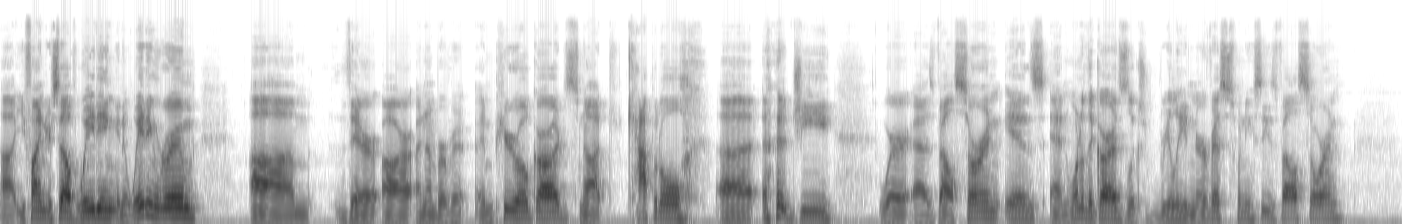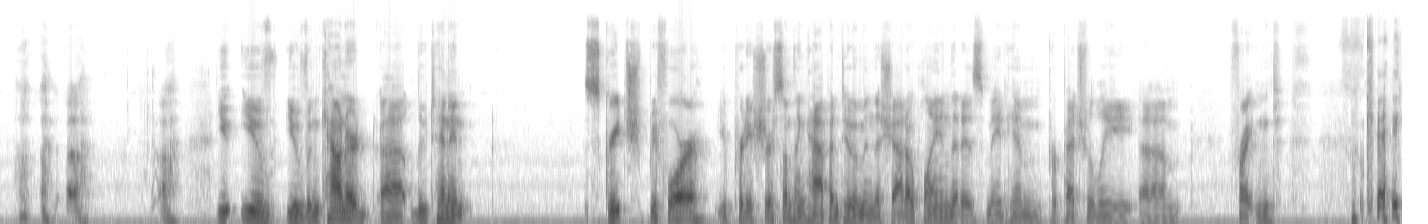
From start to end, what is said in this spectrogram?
Uh, you find yourself waiting in a waiting room. Um, there are a number of Imperial guards, not capital uh, G, whereas Val Soren is, and one of the guards looks really nervous when he sees Val Soren. you, you've you've encountered uh, Lieutenant Screech before. You're pretty sure something happened to him in the shadow plane that has made him perpetually um, frightened. Okay.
